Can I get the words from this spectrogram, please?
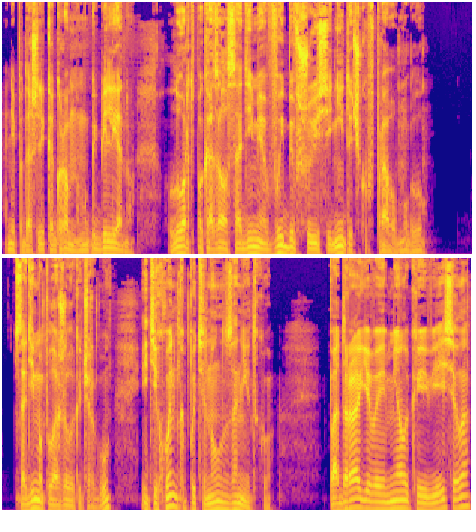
Они подошли к огромному гобелену. Лорд показал Садиме выбившуюся ниточку в правом углу. Садима положила кочергу и тихонько потянула за нитку. Подрагивая мелко и весело,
